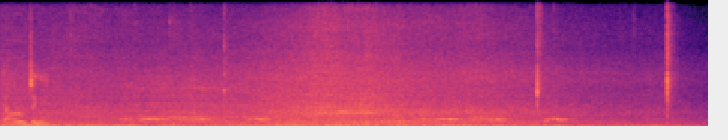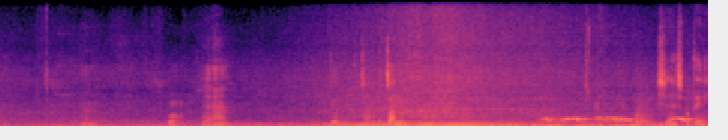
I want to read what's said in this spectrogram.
Yang runcing hmm. ya. Itu pecahan-pecahan isinya seperti ini.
